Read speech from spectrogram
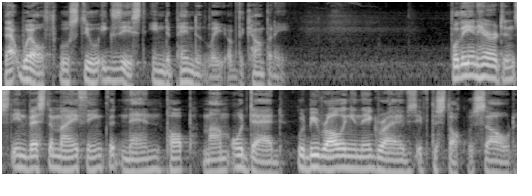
That wealth will still exist independently of the company. For the inheritance, the investor may think that Nan, Pop, Mum, or Dad would be rolling in their graves if the stock was sold.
